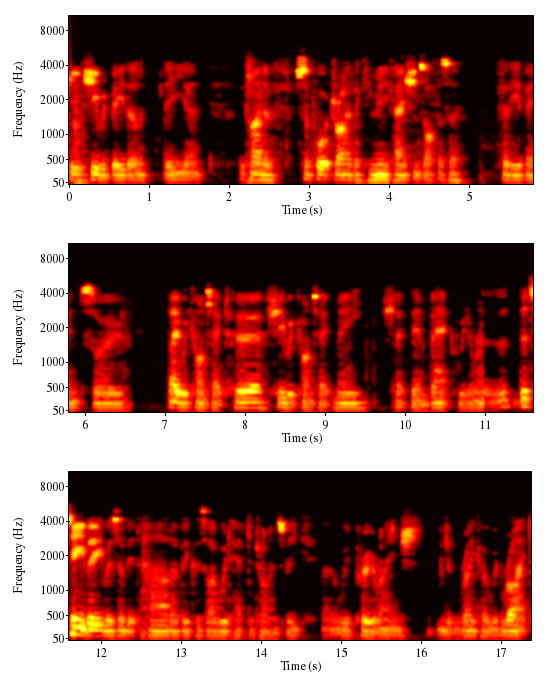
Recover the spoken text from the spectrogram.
She she would be the the uh, the kind of support driver communications officer for the event. So they would contact her, she would contact me, check them back. We'd arrange. The, TV was a bit harder because I would have to try and speak. Uh, we'd pre-arrange. Reiko would write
